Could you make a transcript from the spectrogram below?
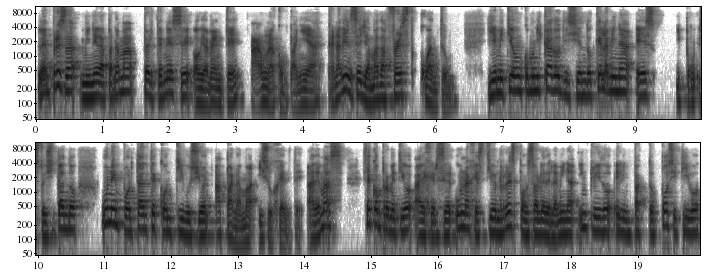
La empresa minera Panamá pertenece, obviamente, a una compañía canadiense llamada First Quantum y emitió un comunicado diciendo que la mina es y estoy citando, una importante contribución a Panamá y su gente. Además, se comprometió a ejercer una gestión responsable de la mina, incluido el impacto positivo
